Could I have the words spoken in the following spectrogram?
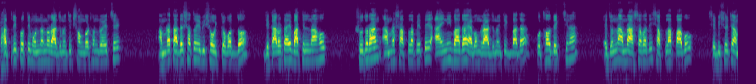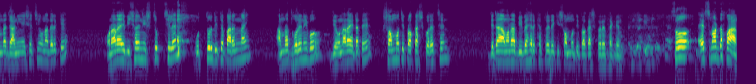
ভ্রাতৃপ্রতিম অন্যান্য রাজনৈতিক সংগঠন রয়েছে, আমরা তাদের সাথে এ বিষয়ে ঐক্যবদ্ধ যে কারোটাই বাতিল না হোক। সুতরাং আমরা শাপলা পেতে আইনি বাধা এবং রাজনৈতিক বাধা কোথাও দেখছি না। এজন্য আমরা আশাবাদী শাপলা পাবো। সে বিষয়টা আমরা জানিয়ে এসেছি ওনাদেরকে। ওনারা এই বিষয়ে নিশ্চুপ ছিলেন, উত্তর দিতে পারেন নাই। আমরা ধরে নিব যে ওনারা এটাতে সম্মতি প্রকাশ করেছেন, যেটা আমরা বিবাহের ক্ষেত্রে দেখি সম্মতি প্রকাশ করে থাকেন। So it's not the fun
